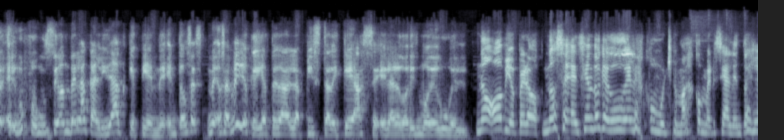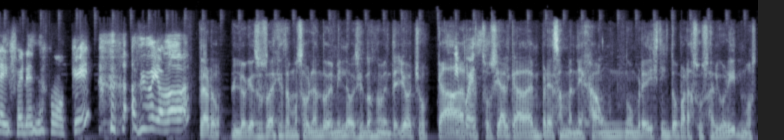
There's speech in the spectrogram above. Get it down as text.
en función de la calidad que tiene. Entonces, o sea, medio que ya te da la pista de qué hace el algoritmo de Google. No, obvio, pero no sé, siento que Google es como mucho más comercial, entonces la diferencia es como, ¿qué? ¿Así se llamaba? Claro, lo que sucede es que estamos hablando de 1998. Cada pues. red social, cada empresa maneja un nombre distinto para sus algoritmos.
